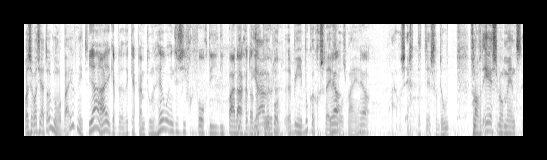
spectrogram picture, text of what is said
Was, was jij het ook nog wel bij of niet? Ja, ik heb, ik heb hem toen heel intensief gevolgd, die, die paar dagen dat ja, dat duurde. dat klopt. Dat heb je in je boek ook geschreven Ja, volgens mij. Hè? Ja. Ja, het was echt, dat is, dat doe, vanaf het eerste moment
